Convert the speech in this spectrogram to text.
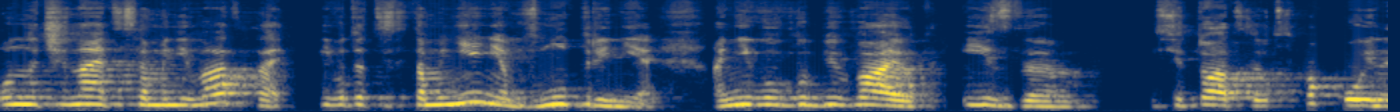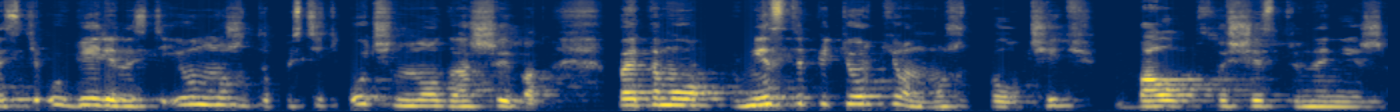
он начинает сомневаться, и вот эти сомнения внутренние, они его выбивают из э, ситуации вот спокойности, уверенности, и он может допустить очень много ошибок. Поэтому вместо пятерки он может получить балл существенно ниже.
